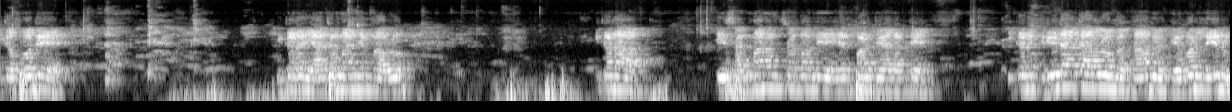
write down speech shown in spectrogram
ఇకపోతే ఇక్కడ యాజమాన్యం వారు ఇక్కడ ఈ సన్మానం సభని ఏర్పాటు చేయాలంటే ఇక్కడ క్రీడాకారులు కాదు ఎవరు లేరు.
